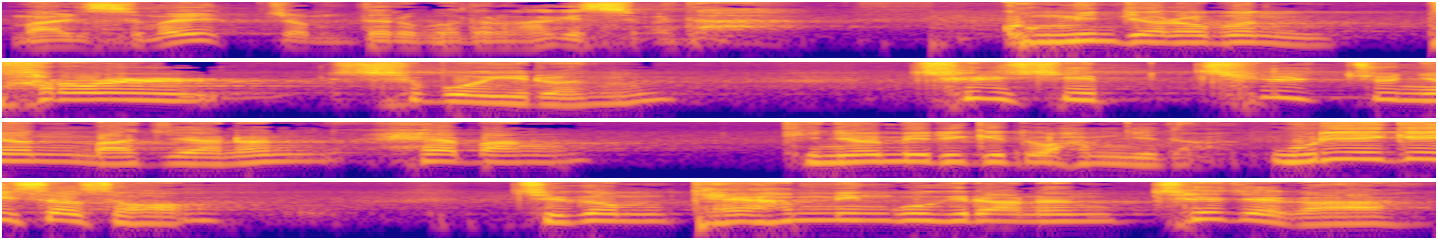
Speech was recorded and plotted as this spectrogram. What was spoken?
말씀을 좀 들어보도록 하겠습니다. 국민 여러분, 8월 15일은 77주년 맞이하는 해방 기념일이기도 합니다. 우리에게 있어서 지금 대한민국이라는 체제가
